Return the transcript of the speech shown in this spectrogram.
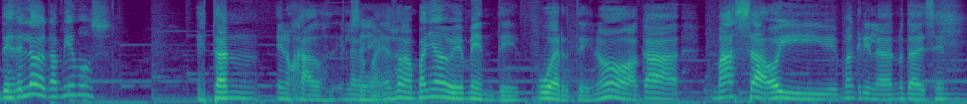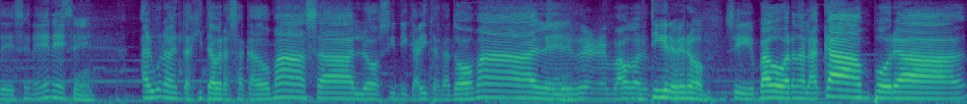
desde el lado de Cambiemos están enojados en la Sí. campaña. Es una campaña vehemente, fuerte, ¿no? Acá Massa, hoy Macri en la nota de, CN de CNN, sí. alguna ventajita habrá sacado Massa, los sindicalistas que todo mal, Sí. eh, va, El Tigre Verón. sí, va a gobernar la cámpora.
